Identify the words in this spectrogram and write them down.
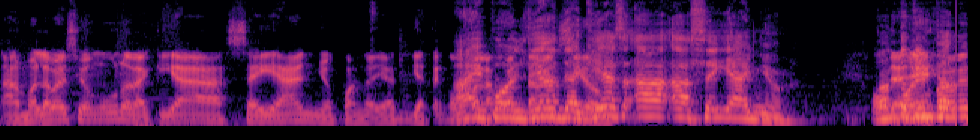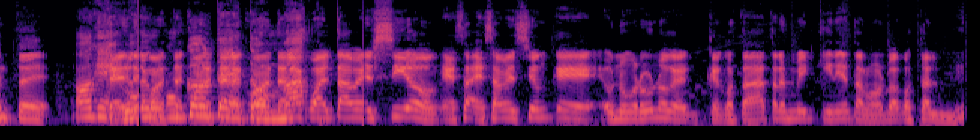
a lo mejor la versión 1 de aquí a 6 años, cuando ya, ya estén como Ay, la por Dios, de aquí a, a seis años. ¿Cuánto tiempo? Honestamente, Ok, Desde un, cuando un esté- cuando esté- contexto. la cuarta versión, esa, esa versión que, número uno, que, que costaba 3.500, a lo mejor va a costar 1.000.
